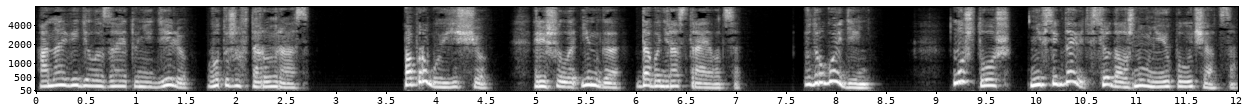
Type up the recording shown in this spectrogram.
она видела за эту неделю вот уже второй раз. «Попробую еще», — решила Инга, дабы не расстраиваться. «В другой день». Ну что ж, не всегда ведь все должно у нее получаться.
